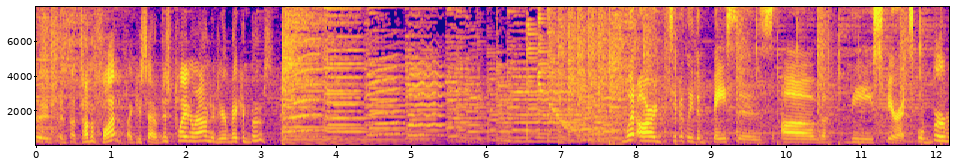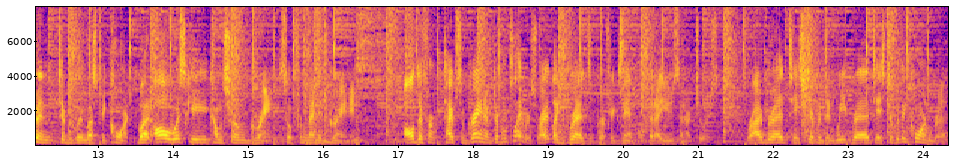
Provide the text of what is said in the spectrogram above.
it's, it's, a ton of fun. Like you said, I'm just playing around in here making booze. What are typically the bases of the spirits? Well, bourbon typically must be corn, but all whiskey comes from grain, so fermented grain. And all different types of grain have different flavors, right? Like bread's a perfect example that I use in our tours. Rye bread tastes different than wheat bread, tastes different than cornbread.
